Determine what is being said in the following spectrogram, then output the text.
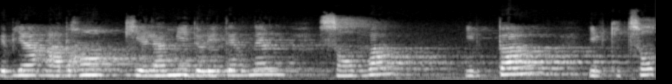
Eh bien, Abraham, qui est l'ami de l'Éternel, s'en va, il part, il quitte son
